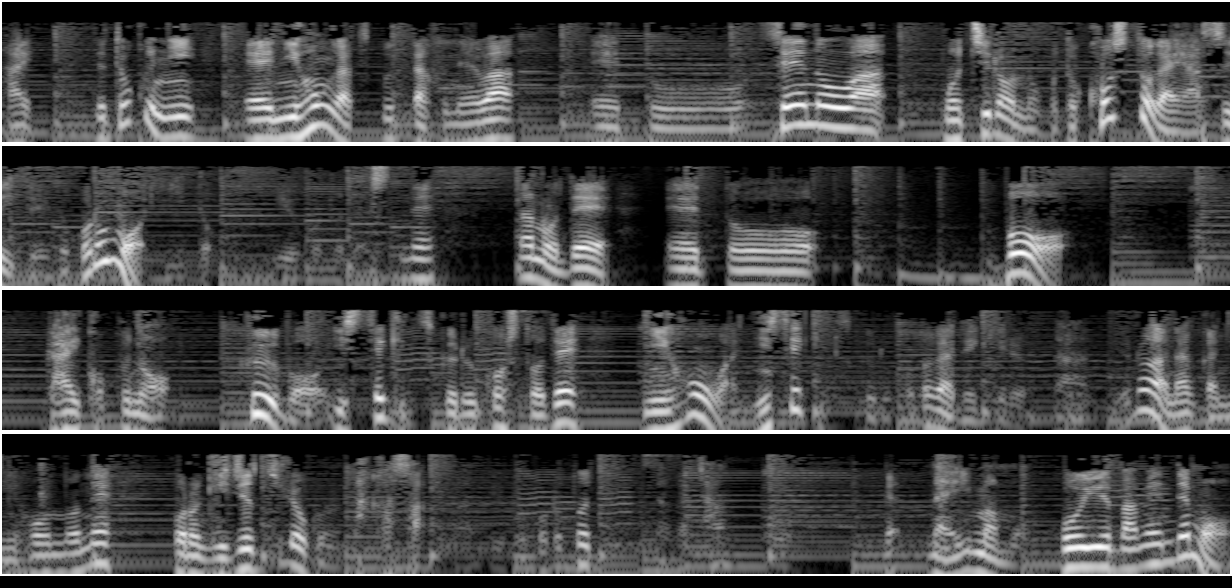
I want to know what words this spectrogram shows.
はい。で特に、えー、日本が作った船は、えっ、ー、と、性能はもちろんのこと、コストが安いというところもいいということですね。なので、えっ、ー、と、某外国の空母を1隻作るコストで日本は2隻作ることができるなんていうのはなんか日本のね、この技術力の高さなんていうところとなんかちゃんと、ね、今もこういう場面でも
